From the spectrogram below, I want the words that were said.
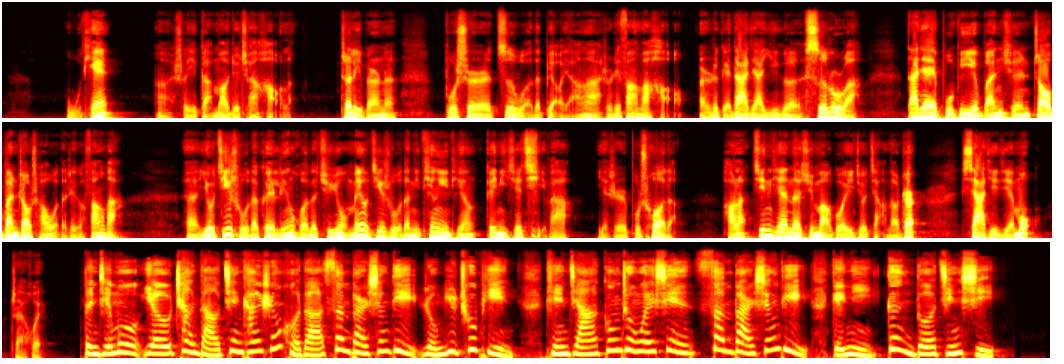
五天啊，所以感冒就全好了。这里边呢，不是自我的表扬啊，说这方法好，而是给大家一个思路啊，大家也不必完全照搬照抄我的这个方法，呃，有基础的可以灵活的去用，没有基础的你听一听，给你一些启发。也是不错的。好了，今天的寻宝国医就讲到这儿，下期节目再会。本节目由倡导健康生活的蒜瓣兄弟荣誉出品，添加公众微信“蒜瓣兄弟”，给你更多惊喜。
